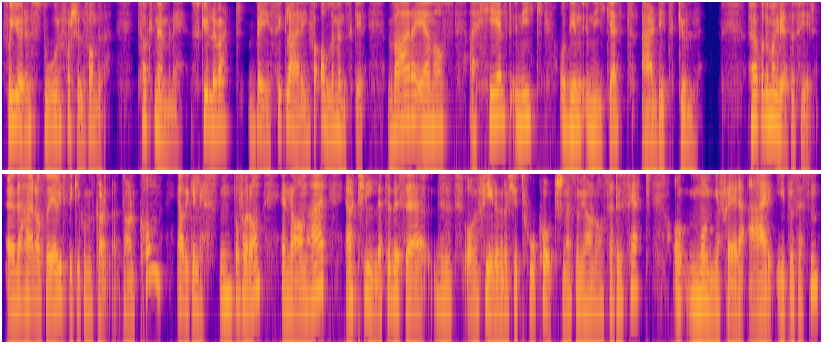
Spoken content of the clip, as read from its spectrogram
for å gjøre en stor forskjell for andre. Takknemlig. Skulle vært basic læring for alle mennesker. Hver og en av oss er helt unik, og din unikhet er ditt gull. Hør på det Margrethe sier. Eh, det her, altså, jeg visste ikke kommentaren kom. Jeg hadde ikke lest den på forhånd. Jeg la den her. Jeg har tillit til disse, disse, over 422 coachene som vi har nå sertifisert, og mange flere er i prosessen.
